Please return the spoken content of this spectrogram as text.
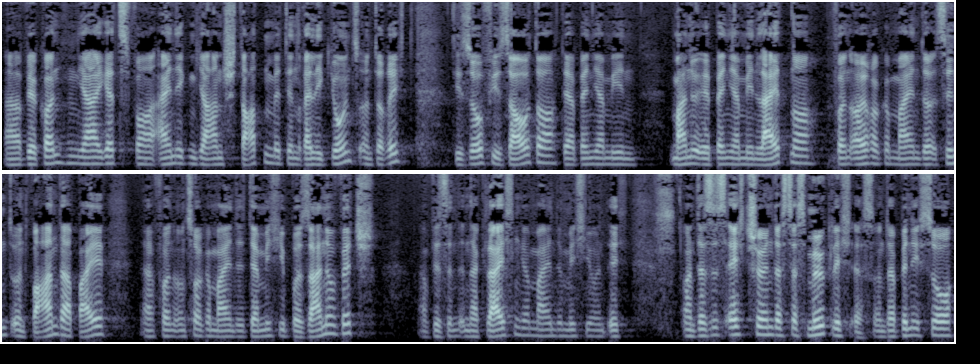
Äh, wir konnten ja jetzt vor einigen Jahren starten mit dem Religionsunterricht. Die Sophie Sauter, der Benjamin, Manuel Benjamin Leitner von eurer Gemeinde sind und waren dabei, äh, von unserer Gemeinde der Michi Bosanovic. Äh, wir sind in der gleichen Gemeinde, Michi und ich. Und das ist echt schön, dass das möglich ist. Und da bin ich so,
